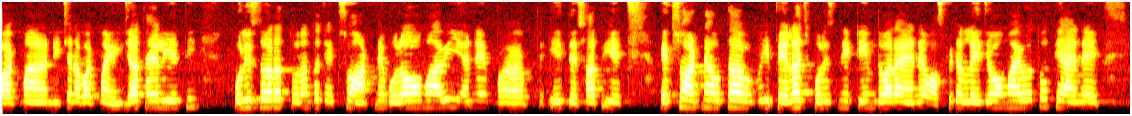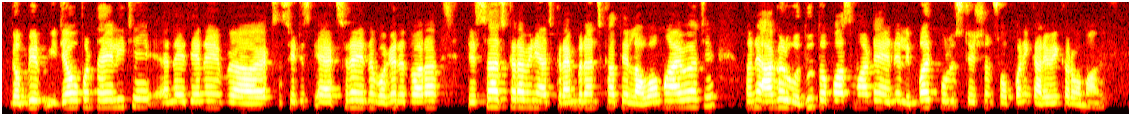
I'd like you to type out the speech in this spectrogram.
ભાગમાં, નીચેના ભાગમાં ઈજા થયેલી હતી. પોલીસ દ્વારા તુરંત જ એકસો આઠને બોલાવવામાં આવી અને એ સાથે એકસો આઠને આવતા એ પહેલા જ પોલીસની ટીમ દ્વારા એને હોસ્પિટલ લઈ જવામાં આવ્યો હતો. ત્યાં એને ગંભીર ઈજાઓ પણ થયેલી છે અને તેને સિટી એક્સરે વગેરે દ્વારા ડિસ્ચાર્જ કરાવીને આજ ક્રાઇમ બ્રાન્ચ ખાતે લાવવામાં આવ્યા છે અને આગળ વધુ તપાસ માટે એને લિંબાજ પોલીસ સ્ટેશન સોંપવાની કાર્યવાહી કરવામાં આવી છે.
